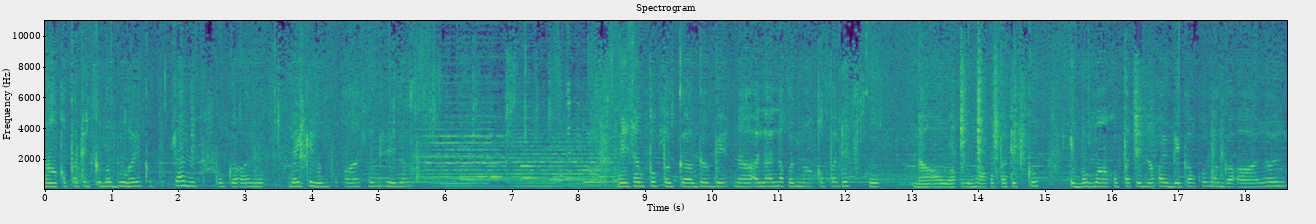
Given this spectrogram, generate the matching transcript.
Mga kapatid ko, mabuhay ko po. Sana pagka ano, may kinabukasan sila. Minsan po pagkagabi, naaalala ko yung mga kapatid ko. Naawa ko yung mga kapatid ko. Ibang mga kapatid na kaibigan ko nag-aaral.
